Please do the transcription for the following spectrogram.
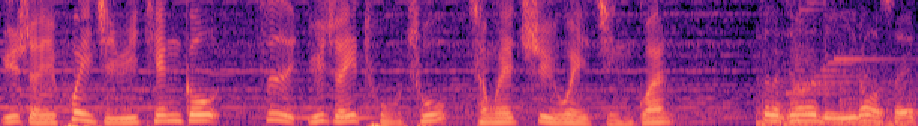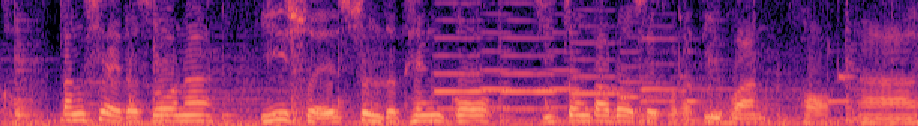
雨水汇集于天沟，自鱼嘴吐出，成为趣味景观。这个就是鲤鱼漏水口。当下雨的时候呢，雨水顺着天沟集中到漏水口的地方。好，啊，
